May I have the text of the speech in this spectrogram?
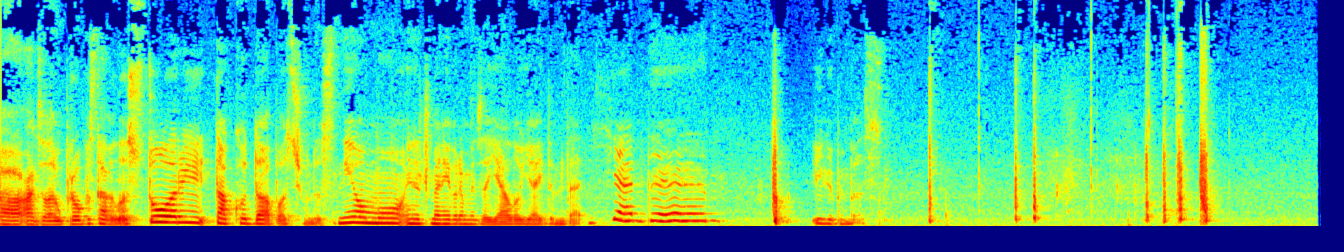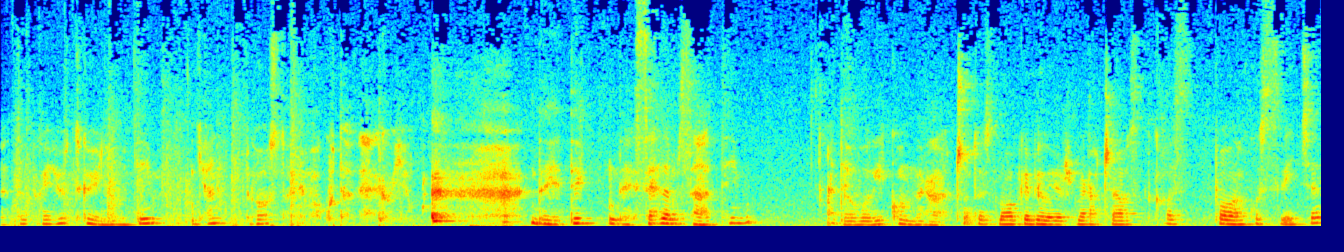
A, Anđela je upravo postavila story, tako da poslije ćemo da snimamo. Inače, meni je vreme za jelo, ja idem da jedem. I ljubim vas. Dobro jutro ljudi. Ja prosto ne mogu da verujem da je tek, da je 7 sati, a da je ovoliko mračno, to malo prije bilo još mračno, kao polako sviće.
